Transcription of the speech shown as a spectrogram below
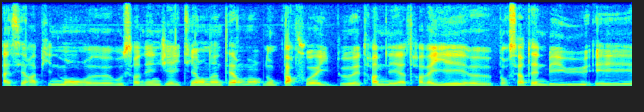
assez rapidement au sein d'NJIT en interne. Hein. Donc parfois, il peut être amené à travailler pour certaines BU et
